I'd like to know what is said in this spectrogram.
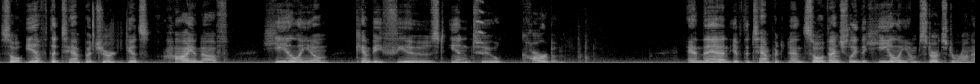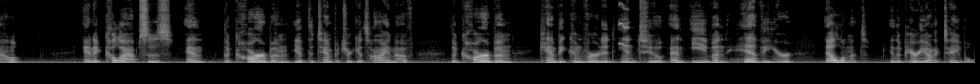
So if the temperature gets high enough, helium can be fused into carbon. And then if the temperature, and so eventually the helium starts to run out and it collapses and the carbon, if the temperature gets high enough, the carbon can be converted into an even heavier element in the periodic table.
